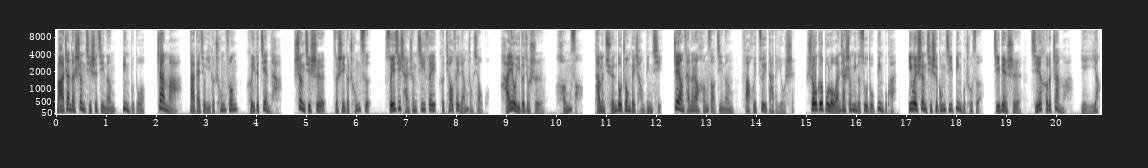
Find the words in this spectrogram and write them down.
马战的圣骑士技能并不多，战马大概就一个冲锋和一个箭塔，圣骑士则是一个冲刺，随机产生击飞和挑飞两种效果，还有一个就是横扫。他们全都装备长兵器，这样才能让横扫技能发挥最大的优势，收割部落玩家生命的速度并不快，因为圣骑士攻击并不出色。即便是结合了战马也一样，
